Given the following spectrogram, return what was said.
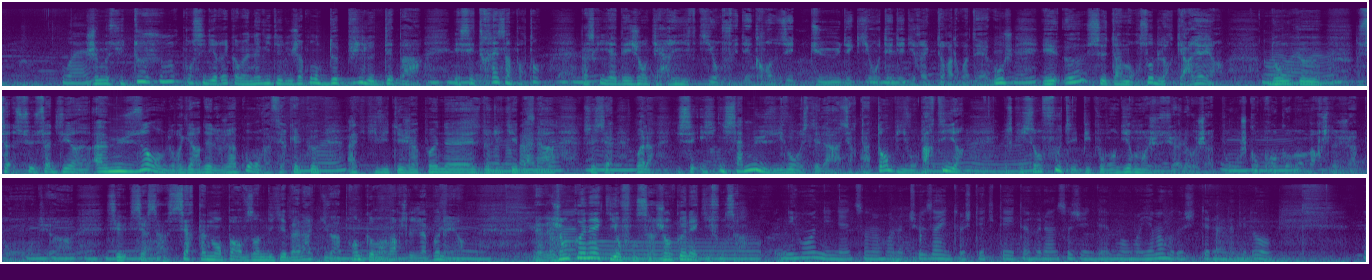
Ouais. Je me suis toujours considéré comme un invité du Japon depuis le départ. Mm -hmm. Et c'est très important parce qu'il y a des gens qui arrivent, qui ont fait des grandes études et qui ont été des directeurs à droite et à gauche. Et eux, c'est un morceau de leur carrière. Donc euh, ça, ça, devient amusant de regarder le Japon. On va faire quelques ouais. activités japonaises, de l'ikebana. Mmh. Voilà, ils s'amusent. Ils vont rester là un certain temps, puis ils vont partir mmh. parce qu'ils s'en foutent. Et puis ils pourront dire moi je suis allé au Japon, je comprends comment marche le Japon. Tu vois, c'est certainement pas en faisant de l'ikebana que tu vas apprendre comment marche les Japonais. Hein. J'en connais qui font ça, j'en connais qui font ça. 日本にねそのほら駐在員として来ていたフランス人でもう山ほど知ってるんだけど、う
